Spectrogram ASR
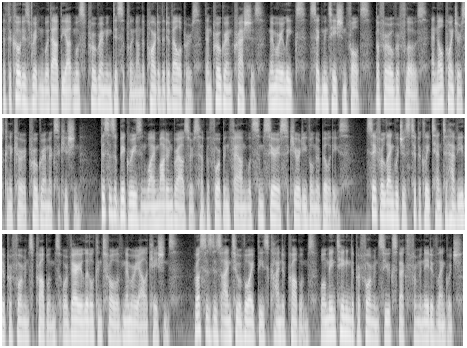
If the code is written without the utmost programming discipline on the part of the developers, then program crashes, memory leaks, segmentation faults, buffer overflows, and null pointers can occur at program execution. This is a big reason why modern browsers have before been found with some serious security vulnerabilities. Safer languages typically tend to have either performance problems or very little control of memory allocations. Rust is designed to avoid these kind of problems, while maintaining the performance you expect from a native language.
